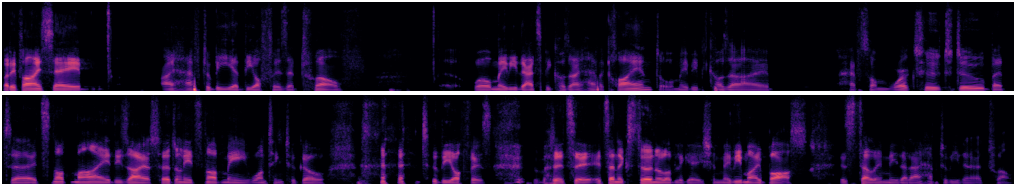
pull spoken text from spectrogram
But if I say I have to be at the office at 12, uh, well, maybe that's because I have a client or maybe because I have some work to, to do, but uh, it's not my desire. Certainly, it's not me wanting to go to the office, but it's a it's an external obligation. Maybe my boss is telling me that I have to be there at 12.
